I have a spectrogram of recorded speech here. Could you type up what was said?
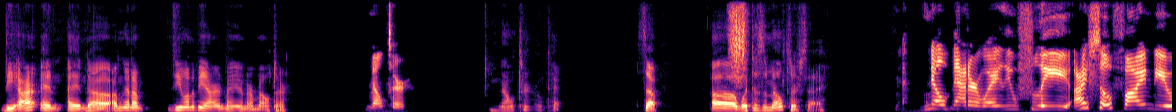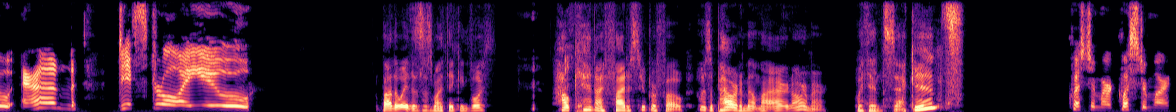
the and and uh I'm gonna do you want to be Iron Man or Melter? Melter. Melter? Okay. So uh what does a Melter say No matter where you flee, I shall find you and destroy you. by the way this is my thinking voice how can I fight a super foe who has the power to melt my iron armor within seconds Question mark, question mark,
